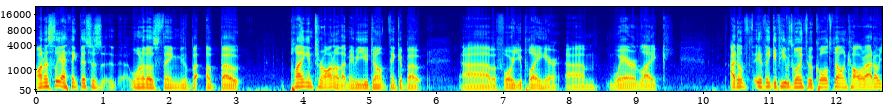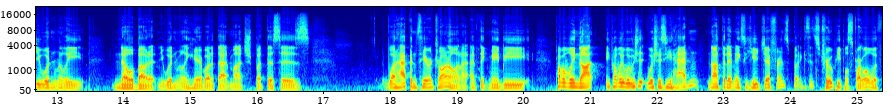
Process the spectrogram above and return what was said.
honestly, I think this is uh, one of those things about, about playing in Toronto that maybe you don't think about uh, before you play here. Um, where like, I don't th- think if he was going through a cold spell in Colorado, you wouldn't really know about it. And you wouldn't really hear about it that much. But this is what happens here in Toronto, and I, I think maybe probably not. He probably wishes, wishes he hadn't. Not that it makes a huge difference, but it's true. People struggle with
